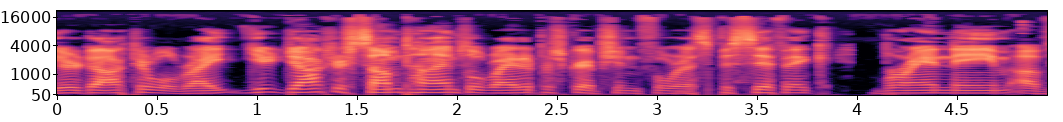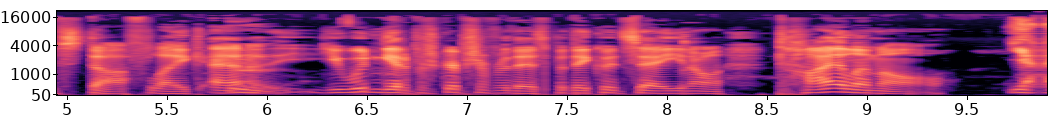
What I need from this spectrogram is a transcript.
Your doctor will write. Your doctor sometimes will write a prescription for a specific brand name of stuff. Like uh, Mm. you wouldn't get a prescription for this, but they could say, you know, Tylenol. Yeah.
